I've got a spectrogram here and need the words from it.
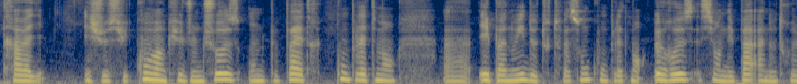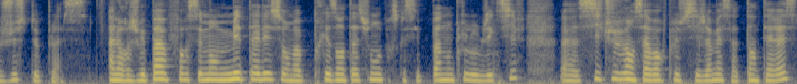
travailler. Et je suis convaincue d'une chose, on ne peut pas être complètement euh, épanoui, de toute façon, complètement heureuse si on n'est pas à notre juste place. Alors je vais pas forcément m'étaler sur ma présentation parce que c'est pas non plus l'objectif. Euh, si tu veux en savoir plus, si jamais ça t'intéresse,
